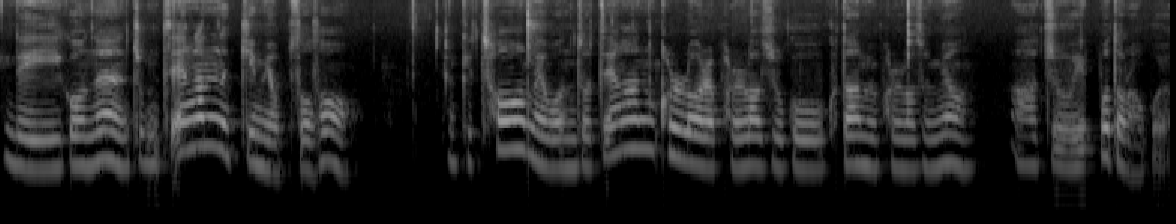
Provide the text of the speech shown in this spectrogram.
근데 이거는 좀 쨍한 느낌이 없어서 이렇게 처음에 먼저 쨍한 컬러를 발라주고 그 다음에 발라주면 아주 예쁘더라고요.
